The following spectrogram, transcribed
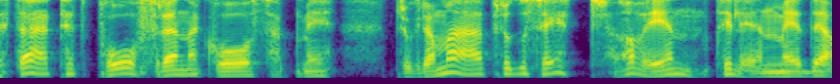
Dette er Tett på fra NRK Sápmi. Programmet er produsert av 1 til 1 Media.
